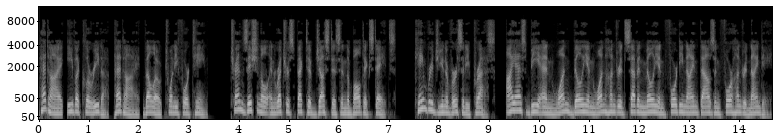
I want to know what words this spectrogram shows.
Pettai, Eva Clarita, Pettai, Vello 2014. Transitional and Retrospective Justice in the Baltic States. Cambridge University Press. ISBN 1107049490.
